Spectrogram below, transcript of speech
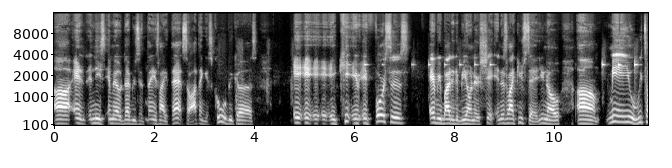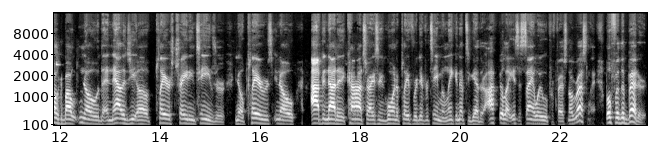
uh, and, and these MLWs and things like that. So I think it's cool because it it it, it, it, forces everybody to be on their shit. And it's like you said, you know, um, me and you, we talked about, you know, the analogy of players trading teams or, you know, players, you know, opting out of contracts and going to play for a different team and linking up together. I feel like it's the same way with professional wrestling, but for the better.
